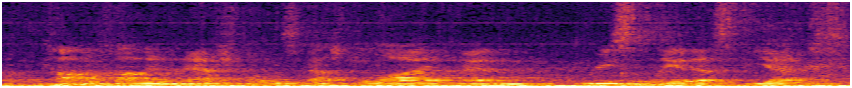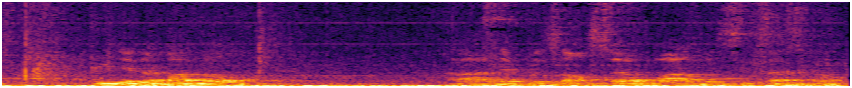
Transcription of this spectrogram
uh, Comic Con International this past July, and recently at SPX, we did a bundle that was also wildly successful.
